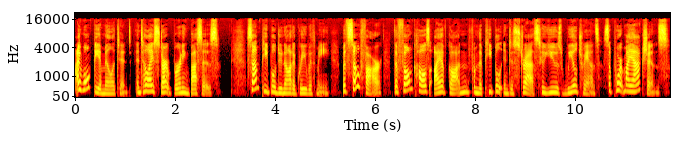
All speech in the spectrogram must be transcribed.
I won't be a militant until I start burning buses. Some people do not agree with me, but so far, the phone calls I have gotten from the people in distress who use Wheel-Trans support my actions.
